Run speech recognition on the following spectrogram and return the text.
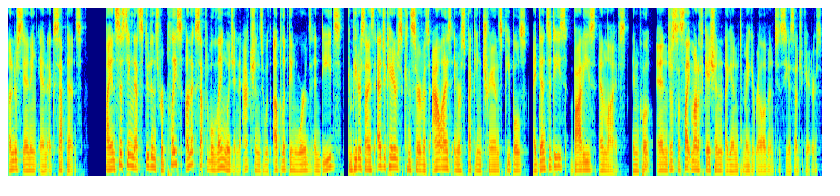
understanding, and acceptance. By insisting that students replace unacceptable language and actions with uplifting words and deeds, computer science educators can serve as allies in respecting trans people's identities, bodies, and lives. End quote. And just a slight modification, again, to make it relevant to CS educators.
